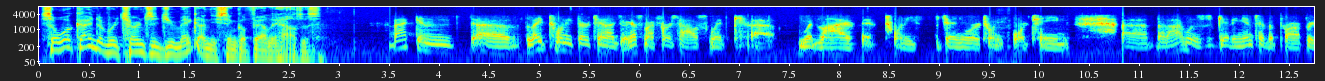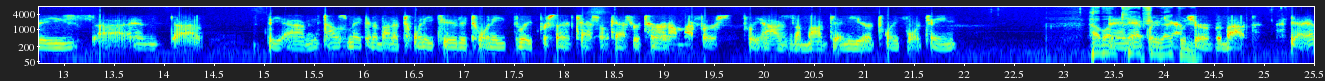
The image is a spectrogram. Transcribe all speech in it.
So, what kind of returns did you make on these single family houses? Back in uh, late 2013, I guess my first house went uh, went live in 20 January 2014. Uh, but I was getting into the properties uh, and uh, the um, I was making about a 22 to 23 percent cash on cash return on my first three houses I bought in the year 2014. How about and captured equity, equity? Capture of about yeah,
